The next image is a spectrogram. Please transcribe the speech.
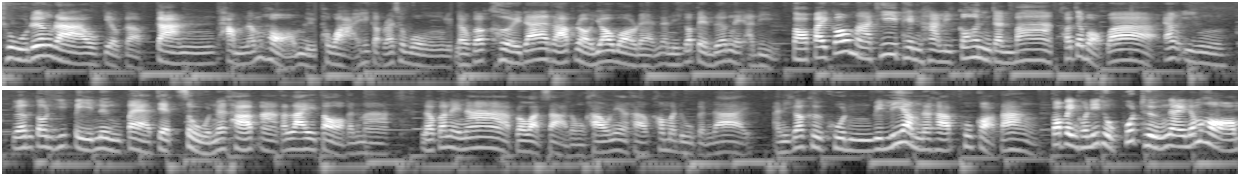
ชูเรื่องราวเกี่ยวกับการทำน้ำหอมหรือถวายให้กับราชวงศ์แล้วก็เคยได้รับ Royal Warrant อันนี้ก็เป็นเรื่องในอดีต ต่อไปก็มาที่เพนฮาริกอนกันบ้าง เขาจะบอกว่าอ้างอิงเริ่มต้นที่ปี 1870 นะครับอ่าก็ไล่ต่อกันมา แล้วก็ในหน้าประวัติศาสตร์ของเขาเนี่ยครับเข้ามาดูกันได้ อันนี้ก็คือคุณวิลเลียมนะครับผู้ก่อตั้ง ก็เป็นคนที่ถูกพูดถึงในน้ำหอม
